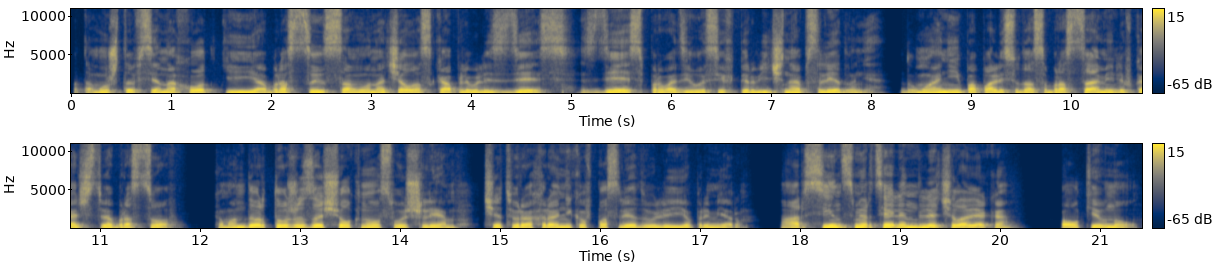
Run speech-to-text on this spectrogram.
«Потому что все находки и образцы с самого начала скапливались здесь. Здесь проводилось их первичное обследование. Думаю, они попали сюда с образцами или в качестве образцов. Командор тоже защелкнул свой шлем. Четверо охранников последовали ее примеру. «Арсин смертелен для человека?» Пол кивнул.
